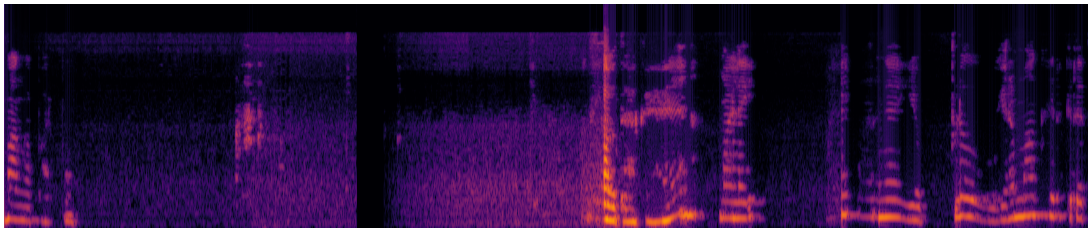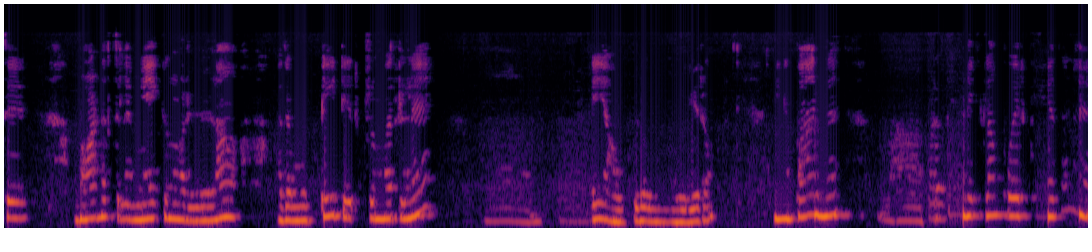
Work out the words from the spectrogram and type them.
வாங்க பார்ப்போம். முதலாவதாக மலை மலை பாருங்க எவ்வளவு உயரமாக இருக்கிறது. வானத்துல மேகங்கள் எல்லாம் அதை முட்டிட்டு இருக்கிற மாதிரில மலை அவ்வளவு உயரம். நீங்க பாருங்க பத்து பத்து மணிக்கெல்லாம் போயிருக்கீங்க தானே?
